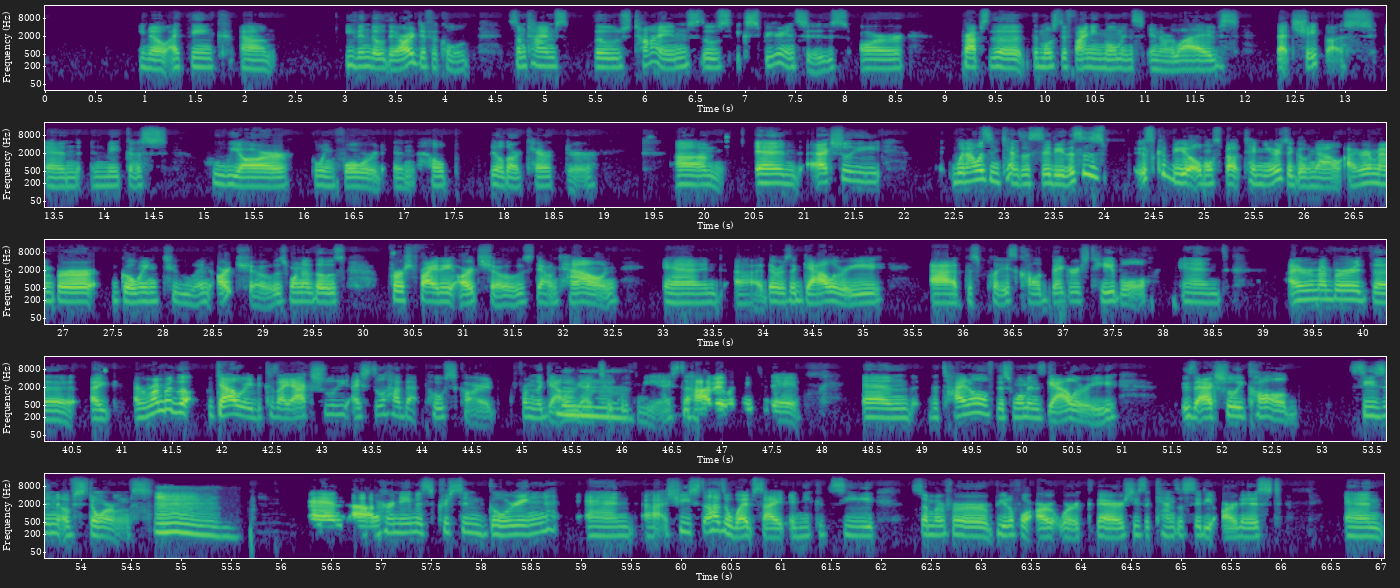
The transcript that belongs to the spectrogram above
you know I think um, even though they are difficult, sometimes those times, those experiences are perhaps the, the most defining moments in our lives that shape us and, and make us who we are going forward and help build our character. Um, and actually, when I was in Kansas City, this is this could be almost about 10 years ago now. I remember going to an art show. It was one of those first Friday art shows downtown. And uh, there was a gallery at this place called Beggar's Table, and I remember the I I remember the gallery because I actually I still have that postcard from the gallery mm. I took mm. with me. I still have it with me today. And the title of this woman's gallery is actually called Season of Storms. Mm. And uh, her name is Kristen Goring, and uh, she still has a website, and you could see some of her beautiful artwork there. She's a Kansas City artist, and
